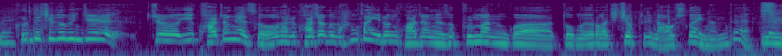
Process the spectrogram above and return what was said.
네. 그런데 지금 이제 저 이 과정에서 사실 과정에서 항상 이런 과정에서 불만과 또 뭐 여러 가지 지적들이 나올 수가 있는데 네.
